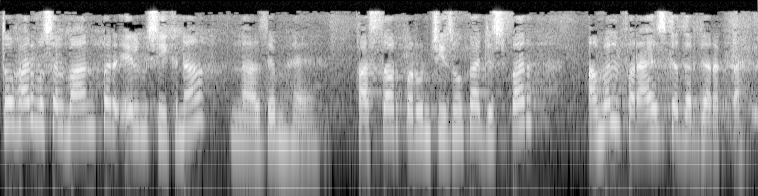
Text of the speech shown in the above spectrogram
تو ہر مسلمان پر علم سیکھنا لازم ہے، خاص طور پر ان چیزوں کا جس پر عمل فرائض کا درجہ رکھتا ہے۔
